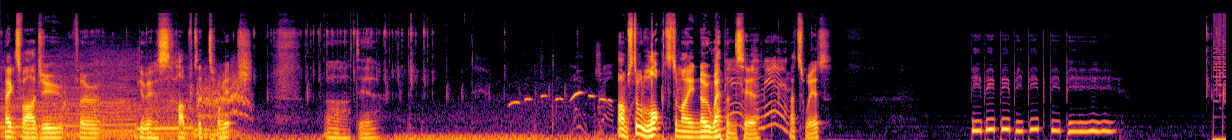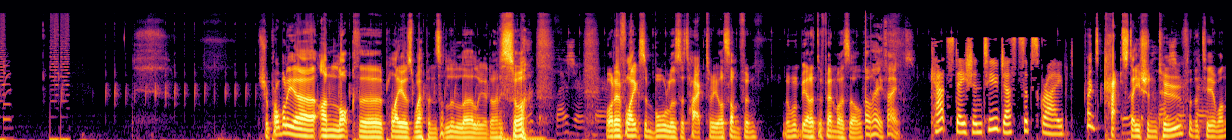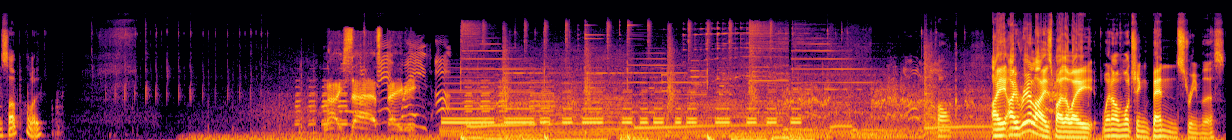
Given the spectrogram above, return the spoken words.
Thanks, Varju, for giving us hub to Twitch. Oh dear. Oh, I'm still locked to my no weapons here. That's weird. Beep beep beep beep beep beep beep. Should probably uh, unlock the player's weapons a little earlier, Dinosaur. What if like some Ballas attacked me or something? I wouldn't be able to defend myself. Oh, hey, thanks. Cat Station 2 just subscribed. Thanks Cat Station 2 for the tier 1 sub. Hello. Nice ass, baby. Raise. Bonk. I, I realised, by the way, when I'm watching Ben stream this,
